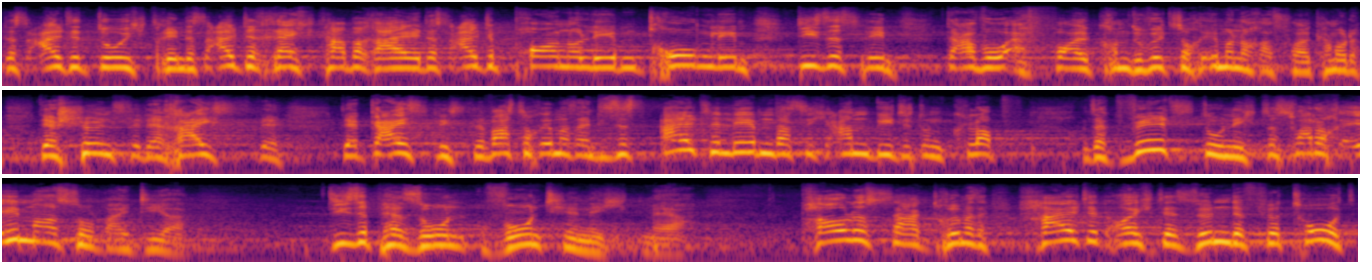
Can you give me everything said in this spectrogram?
das alte Durchdrehen, das alte Rechthaberei, das alte Pornoleben, Drogenleben, dieses Leben, da wo Erfolg kommt, du willst doch immer noch Erfolg haben oder der Schönste, der Reichste, der Geistlichste, was doch immer sein, dieses alte Leben, was sich anbietet und klopft und sagt, willst du nicht, das war doch immer so bei dir. Diese Person wohnt hier nicht mehr. Paulus sagt, Römer sagt, haltet euch der Sünde für tot.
